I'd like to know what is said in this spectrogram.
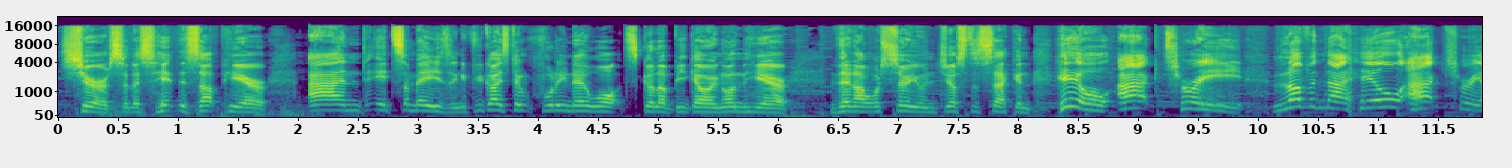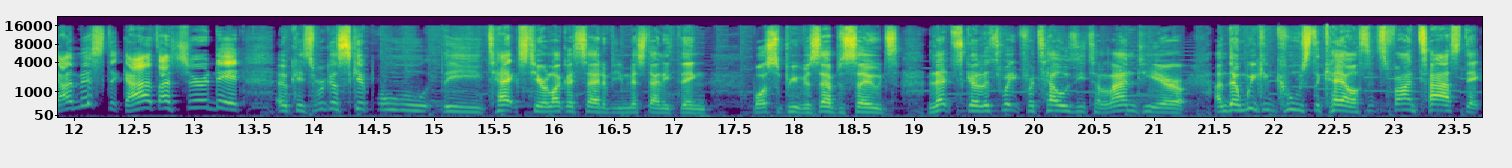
Sure, so let's hit this up here, and it's amazing. If you guys don't fully know what's gonna be going on here, then I will show you in just a second. Hill Act 3! Loving that Hill Act 3. I missed it, guys. I sure did. Okay, so we're gonna skip all the text here. Like I said, if you missed anything, watch the previous episodes. Let's go. Let's wait for Tellsy to land here, and then we can cause the chaos. It's fantastic.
